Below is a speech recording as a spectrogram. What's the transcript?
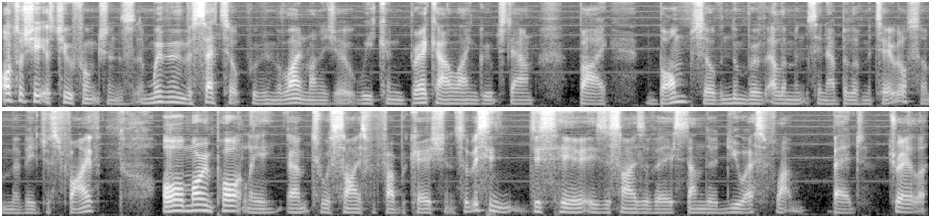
AutoSheet has two functions, and within the setup within the line manager, we can break our line groups down by BOM, so the number of elements in our bill of material, so maybe just five, or more importantly, um, to a size for fabrication. So this is, this here is the size of a standard US flatbed trailer.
